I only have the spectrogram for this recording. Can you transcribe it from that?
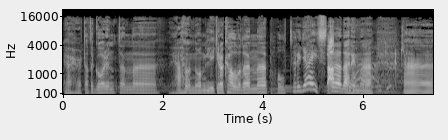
Jeg har hørt at det går rundt en eh, Ja, noen liker å kalle det en eh, poltergeist ja. der inne. Eh,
